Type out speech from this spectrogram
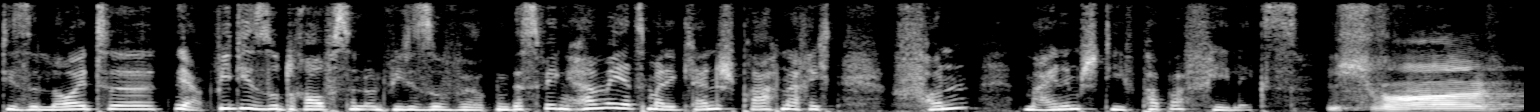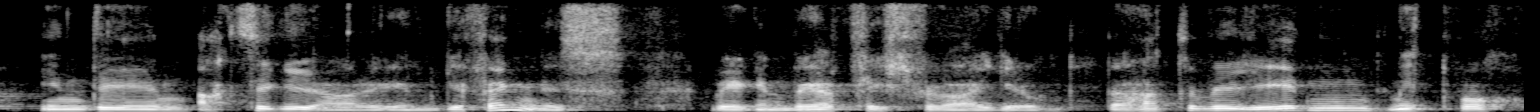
diese Leute, ja, wie die so drauf sind und wie die so wirken. Deswegen hören wir jetzt mal die kleine Sprachnachricht von meinem Stiefpapa Felix. Ich war in den 80er Jahren im Gefängnis wegen Wehrpflichtverweigerung. Da hatten wir jeden Mittwoch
